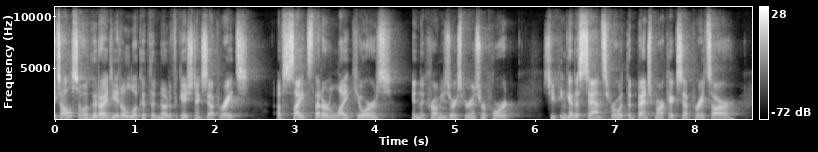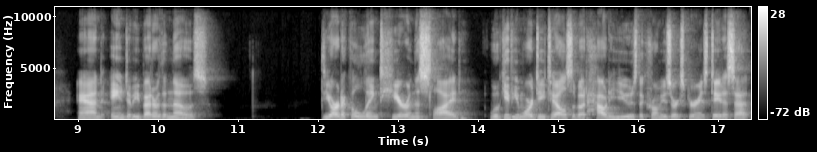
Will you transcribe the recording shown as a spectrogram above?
It's also a good idea to look at the notification accept rates of sites that are like yours in the Chrome User Experience Report so you can get a sense for what the benchmark accept rates are and aim to be better than those. The article linked here in this slide will give you more details about how to use the Chrome User Experience dataset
